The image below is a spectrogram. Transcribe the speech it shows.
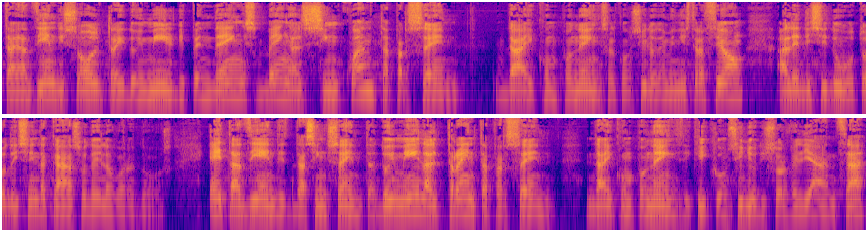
tra aziende oltre i 2.000 dipendenti, ben al 50% dai componenti del Consiglio di amministrazione alle desiduto dei sindacati o dei lavoratori. E tra aziende da 500 a 2.000 al 30% dai componenti di chi? Consiglio di sorveglianza,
